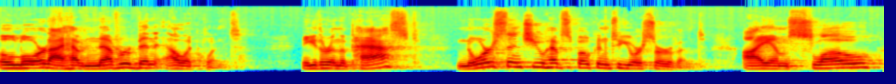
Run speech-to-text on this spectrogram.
O Lord, I have never been eloquent, neither in the past nor since you have spoken to your servant. I am slow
